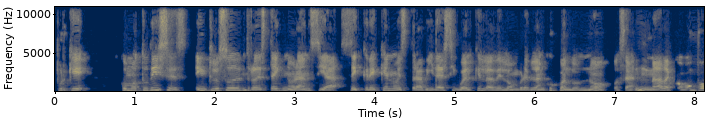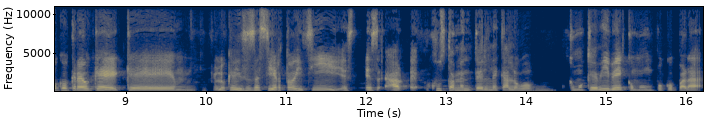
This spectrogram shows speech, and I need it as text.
porque como tú dices, incluso dentro de esta ignorancia se cree que nuestra vida es igual que la del hombre blanco cuando no, o sea, nada. Un poco creo que, mm, lo que dices es cierto y sí, es, es, ah, justamente el decálogo como que vive como un poco para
